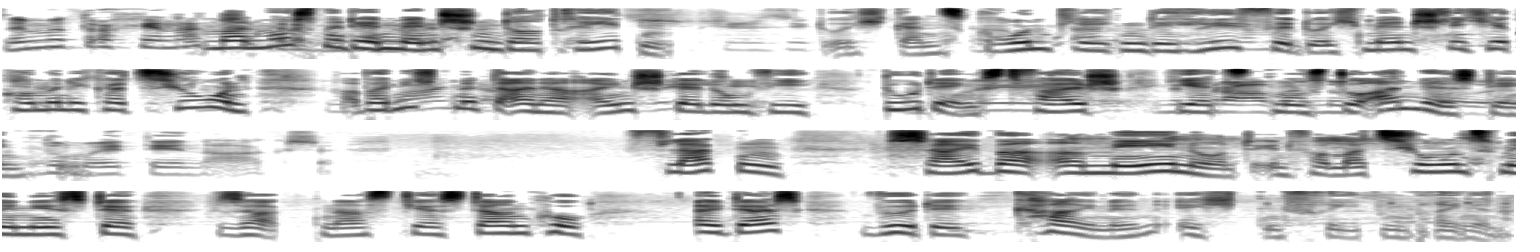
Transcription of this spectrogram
Man muss mit den Menschen dort reden, durch ganz grundlegende Hilfe, durch menschliche Kommunikation, aber nicht mit einer Einstellung wie du denkst falsch, jetzt musst du anders denken. Flaggen, Cyberarmeen und Informationsminister, sagt Nastja Stanko, all das würde keinen echten Frieden bringen.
